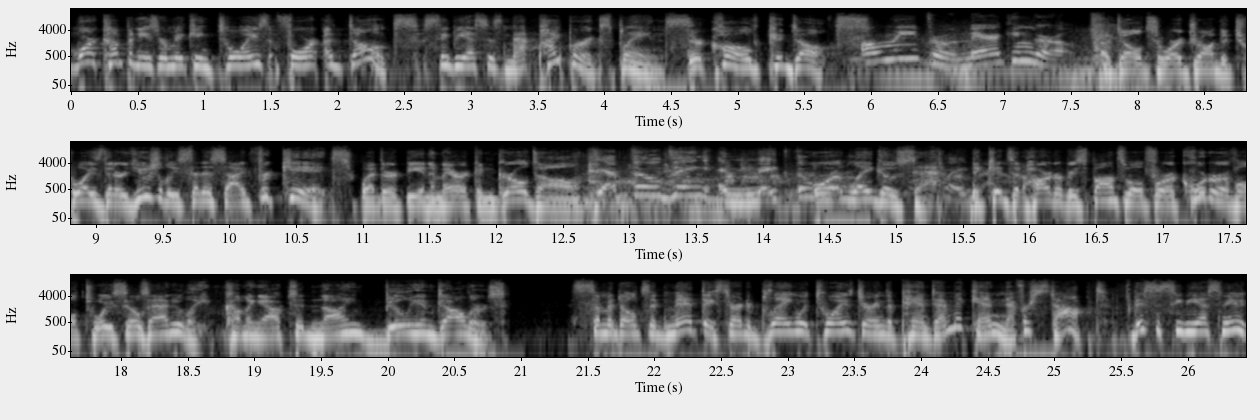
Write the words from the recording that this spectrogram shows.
More companies are making toys for adults. CBS's Matt Piper explains. They're called Kidults. Only from American Girl. Adults who are drawn to toys that are usually set aside for kids, whether it be an American Girl doll, get building and make the or a Lego set. The kids at heart are responsible for a quarter of all toy sales annually, coming out to $9 billion. Some adults admit they started playing with toys during the pandemic and never stopped. This is CBS News.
